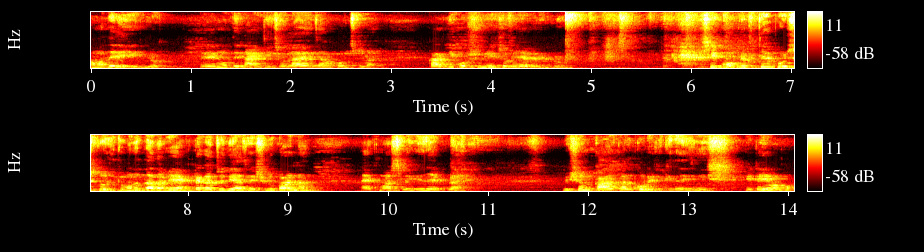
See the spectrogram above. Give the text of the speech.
আমাদের এইগুলো, এর মধ্যে নাইটি ঝোলায় জামা কাপড় ঝোলায় কালকে পরশু নিয়ে চলে যাবে এগুলো? সে কবে থেকে পরিষ্কার করতে তোমাদের দাদা ভাই একটা কাজ যদি আজকে শুরু করে না, এক মাস লেগে যায় প্রায়। ভীষণ কাল কাল করে রেখে দেয় জিনিস। এটাই আমার খুব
